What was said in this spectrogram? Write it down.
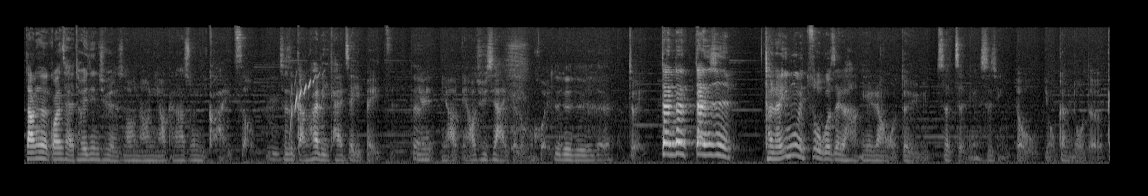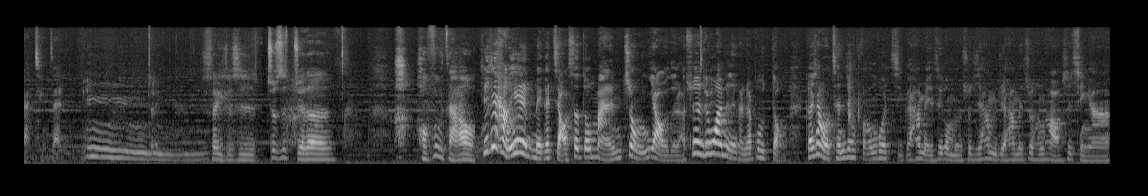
当那个棺材推进去的时候，然后你要跟他说你快走，就是赶快离开这一辈子，因为你要你要去下一个轮回。对对对对对。但但但是，可能因为做过这个行业，让我对于这整件事情都有更多的感情在里面。嗯，对。所以就是就是觉得。好复杂哦！其实这行业每个角色都蛮重要的啦。虽然说外面人可能不懂，可是像我曾经访问过几个，他们也是跟我们说，其实他们觉得他们做很好的事情啊，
